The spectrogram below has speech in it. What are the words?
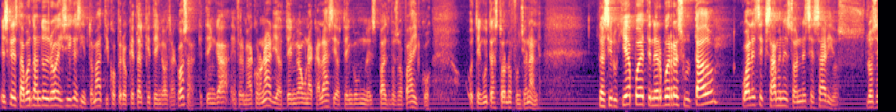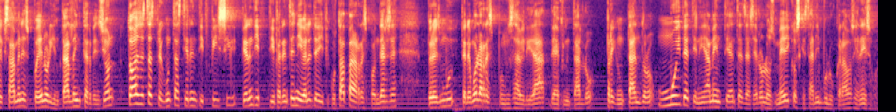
es que le estamos dando droga y sigue sintomático, pero ¿qué tal que tenga otra cosa? Que tenga enfermedad coronaria, o tenga una calasia, o tenga un espasmo esofágico, o tenga un trastorno funcional. La cirugía puede tener buen resultado. ¿Cuáles exámenes son necesarios? Los exámenes pueden orientar la intervención. Todas estas preguntas tienen, difícil, tienen diferentes niveles de dificultad para responderse, pero es muy, tenemos la responsabilidad de enfrentarlo preguntándolo muy detenidamente antes de hacerlo los médicos que están involucrados en eso.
